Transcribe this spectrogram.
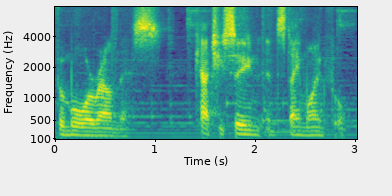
for more around this. Catch you soon and stay mindful.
